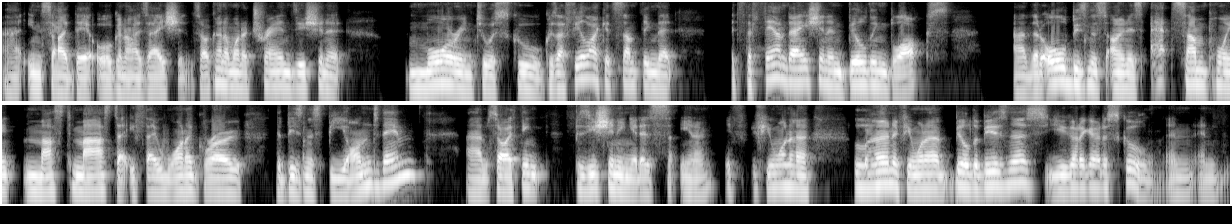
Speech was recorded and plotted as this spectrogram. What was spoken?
uh, inside their organization. So I kind of want to transition it more into a school because I feel like it's something that it's the foundation and building blocks uh, that all business owners at some point must master if they want to grow the business beyond them. Um, so I think positioning it as you know, if if you want to learn, if you want to build a business, you got to go to school, and and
